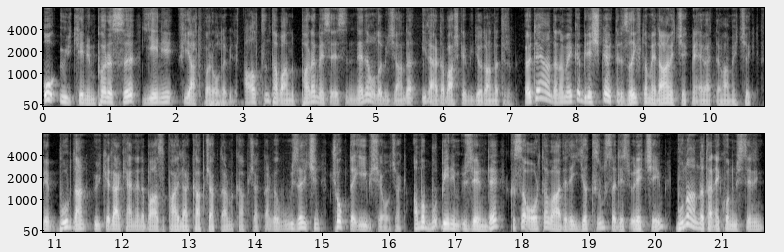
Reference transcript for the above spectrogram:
O ülkenin parası yeni fiyat para olabilir. Altın tabanlı para meselesinin neden olamayacağını da ileride başka bir videoda anlatırım. Öte yandan Amerika Birleşik Devletleri zayıflamaya devam edecek mi? Evet devam edecek. Ve buradan ülkeler kendilerine bazı paylar kapacaklar mı? Kapacaklar ve bu bizler için çok da iyi bir şey olacak. Ama bu benim üzerinde kısa orta vadede yatırım stratejisi üreteceğim. Bunu anlatan ekonomistlerin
